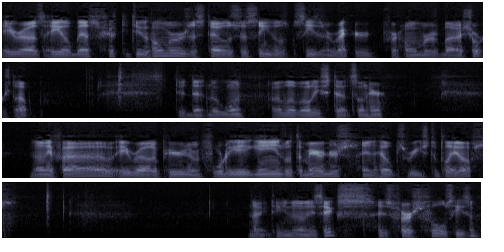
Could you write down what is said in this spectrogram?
A-Rod's AL best 52 homers established a single season record for homers by a shortstop. Did that no one. I love all these stats on here. 95, A-Rod appeared in 48 games with the Mariners and helps reach the playoffs. 1996, his first full season.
